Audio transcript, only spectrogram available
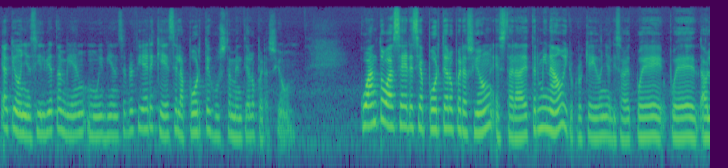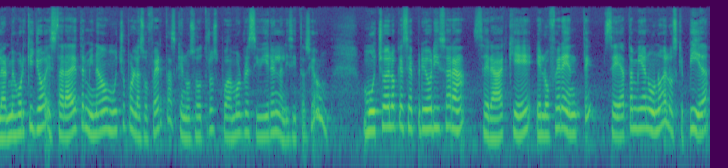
y al que doña Silvia también muy bien se refiere, que es el aporte justamente a la operación. ¿Cuánto va a ser ese aporte a la operación? Estará determinado, y yo creo que ahí doña Elizabeth puede, puede hablar mejor que yo, estará determinado mucho por las ofertas que nosotros podamos recibir en la licitación. Mucho de lo que se priorizará será que el oferente sea también uno de los que pida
